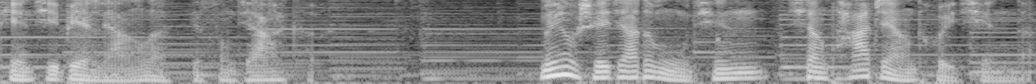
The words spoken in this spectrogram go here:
天气变凉了也送夹克。没有谁家的母亲像她这样腿亲的。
